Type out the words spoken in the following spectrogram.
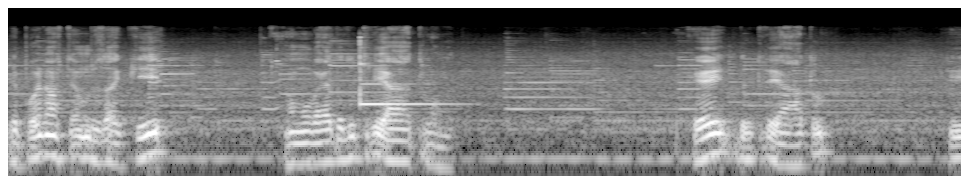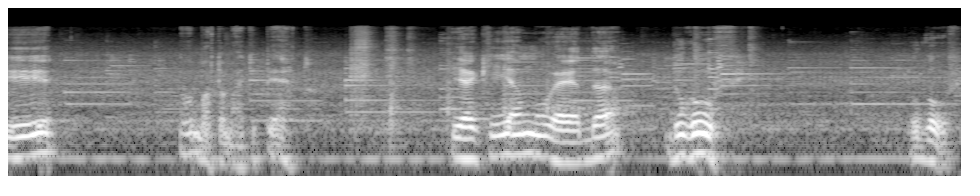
Depois nós temos aqui a moeda do triatlon. Do triatlo e vou mostrar mais de perto. E aqui a moeda do golfe. Do golfe.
